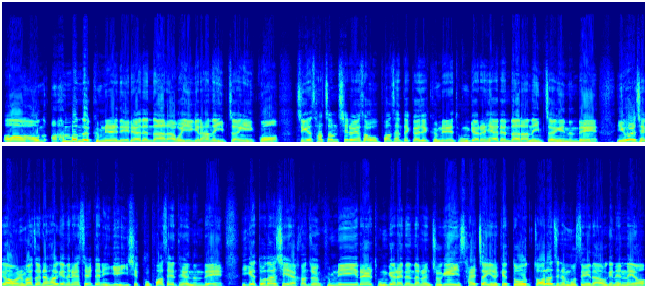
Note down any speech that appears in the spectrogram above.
어, 한 번 더 금리를 내려야 된다 라고 얘기를 하는 입장이 있고 지금 4.75에서 5%까지 금리를 동결을 해야 된다라는 입장이 있는데 이걸 제가 얼마 전에 확인을 했을 때는 이게 29%였는데 이게 또다시 약간 좀 금리를 동결해야 된다는 쪽이 살짝 이렇게 또 떨어지는 모습이 나오긴 했네요.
